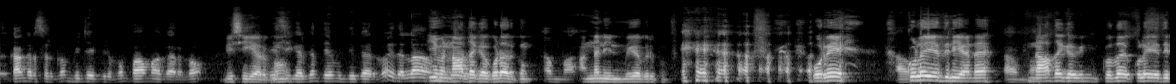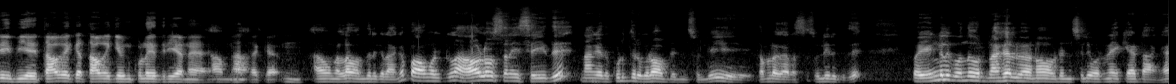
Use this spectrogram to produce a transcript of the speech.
காங்கிரஸ் இருக்கும் பிஜேபி இருக்கும் பாமக இருக்கும் விசிகா இருக்கும். பிசிக இருக்கும் தேமுதிக இருக்கும் இதெல்லாம் ஈவன் நாதக கூட இருக்கும். ஆமா. அண்ணனின் மிக விருப்பம். ஒரே குல எதிரியான நாதகவின் குல குல எதிரி தாவைக்க தாவைக்கவின் குல எதிரியான நாதக. அவங்க எல்லாம் வந்திருக்கிறாங்க. இப்போ அவங்கள்ட்டலாம் ஆலோசனை செய்து நாங்கள் இதை கொடுத்துருக்குறோம் அப்படின்னு சொல்லி தமிழக அரசு சொல்லியிருக்குது. இப்போ எங்களுக்கு வந்து ஒரு நகல் வேணும் அப்படின்னு சொல்லி உடனே கேட்டாங்க.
